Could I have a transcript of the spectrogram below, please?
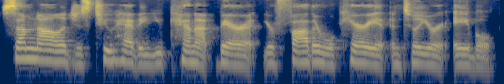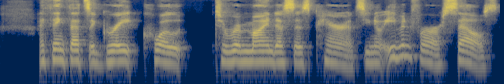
Some knowledge is too heavy. You cannot bear it. Your father will carry it until you're able. I think that's a great quote to remind us as parents, you know, even for ourselves,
